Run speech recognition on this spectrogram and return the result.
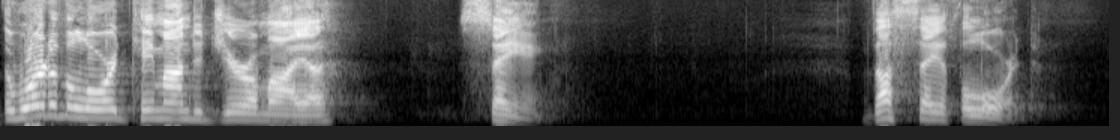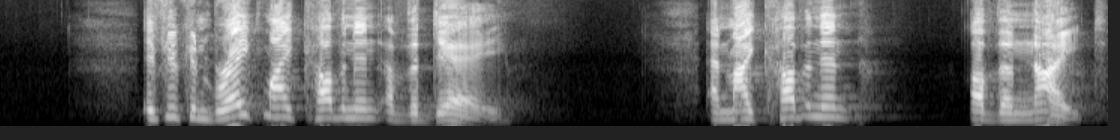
The word of the Lord came unto Jeremiah, saying, Thus saith the Lord, if you can break my covenant of the day and my covenant of the night,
